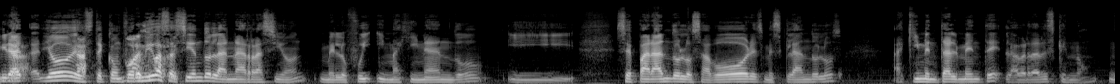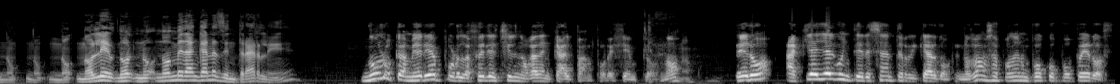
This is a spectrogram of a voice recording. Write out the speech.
mira, yo, este, conforme ibas haciendo la narración, me lo fui imaginando y separando los sabores, mezclándolos. Aquí mentalmente, la verdad es que no, no, no, no, no le, no, no, no me dan ganas de entrarle. ¿eh? No lo cambiaría por la feria del chile en nogada en Calpan, por ejemplo, ¿no? Pero aquí hay algo interesante, Ricardo. Nos vamos a poner un poco poperos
